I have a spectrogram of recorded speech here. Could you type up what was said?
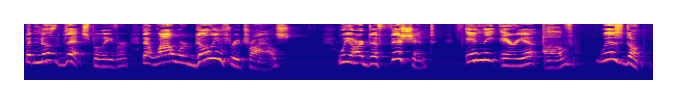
But note this, believer, that while we're going through trials, we are deficient in the area of wisdom.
